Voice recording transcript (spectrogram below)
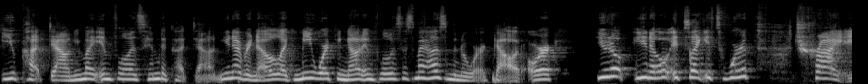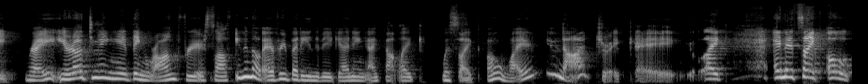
you cut down you might influence him to cut down you never know like me working out influences my husband to work out or you don't you know it's like it's worth trying right you're not doing anything wrong for yourself even though everybody in the beginning i felt like was like oh why are you not drinking like and it's like oh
